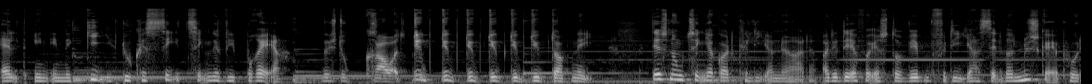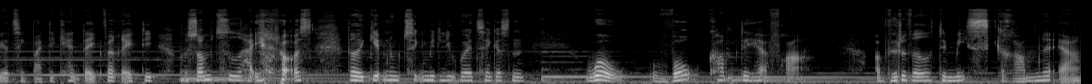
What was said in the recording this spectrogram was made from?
alt en energi. Du kan se tingene vibrere, hvis du graver dybt, dybt, dybt, dybt, dybt, dybt nok ned det er sådan nogle ting, jeg godt kan lide at nørde, og det er derfor, jeg står ved dem, fordi jeg har selv været nysgerrig på det. Jeg tænkte bare, det kan da ikke være rigtigt. For samtidig har jeg da også været igennem nogle ting i mit liv, hvor jeg tænker sådan, wow, hvor kom det her fra? Og ved du hvad, det mest skræmmende er,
